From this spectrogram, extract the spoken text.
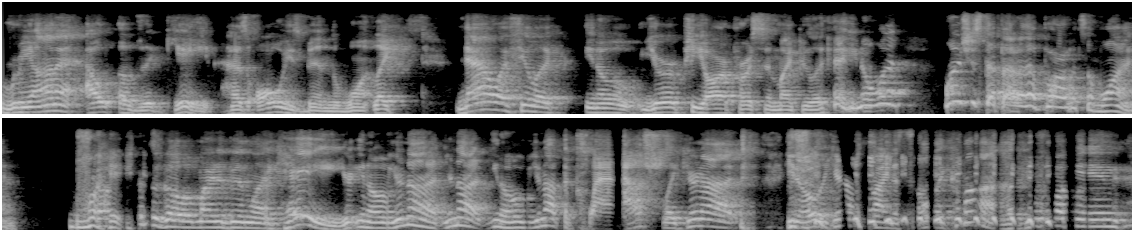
Rihanna out of the gate has always been the one. Like now, I feel like you know your PR person might be like, "Hey, you know what? Why don't you step out of that bar with some wine?" Right. Years ago, it might have been like, "Hey, you're you know you're not you're not you know you're not the Clash. Like you're not." You know, like you're not trying to sell. Like, come on, like you're fucking.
